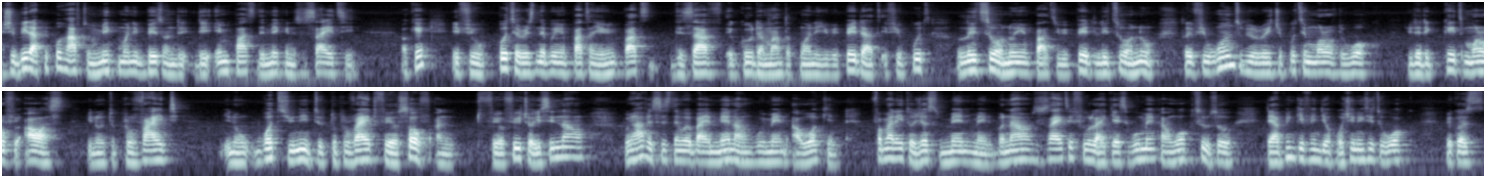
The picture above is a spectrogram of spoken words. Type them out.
it should be that people have to make money based on the, the impact they make in the society. Okay, if you put a reasonable impact and your impact deserve a good amount of money, you'll be paid that. If you put little or no impact, you'll be paid little or no. So if you want to be rich, you put in more of the work, you dedicate more of your hours, you know, to provide, you know, what you need to, to provide for yourself and for your future. You see, now we have a system whereby men and women are working. Formerly it was just men, men, but now society feel like yes, women can work too. So they have been given the opportunity to work because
